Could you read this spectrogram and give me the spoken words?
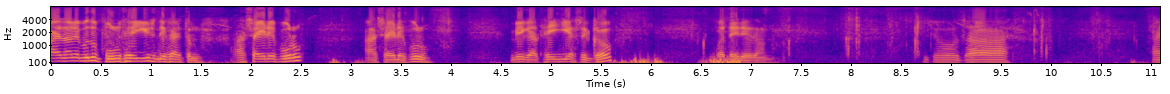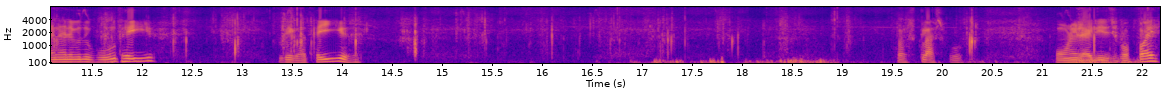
ફાઇનલી બધું પૂરું થઈ ગયું છે. દેખાય તમને. આ સાઈડે પૂરું, આ સાઈડે પૂરું. ભેગા થઈ ગયા છે ઘઉં. બતાવી દઉં તમને. જોરદાર. ફાઇનલી બધું પૂરું થઈ ગયું. ભેગા થઈ ગયું છે. ફર્સ્ટ ક્લાસ પૂરું. પોણી લાવી દીધી છે પપ્પાએ.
